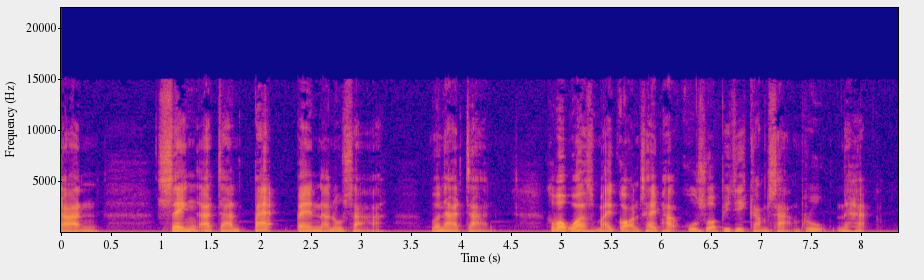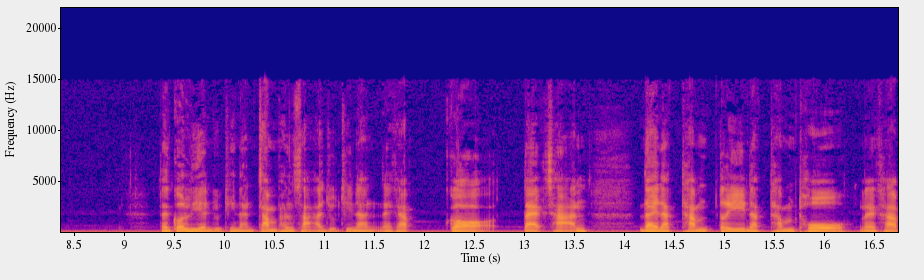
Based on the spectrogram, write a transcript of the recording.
จารย์เซ้งอาจารย์แปะเป็นอนุสาวนาจารย์ เขาบอกว่าสมัยก่อนใช้พระคู่สวดพิธีกรรมสามรูปนะฮะ ท่านก็เรียนอยู่ที่นั่นจำพรรษาอยู่ที่นั่นนะครับ ก็แตกฉานได้นักธรรมตรีนักธรรมโทนะครับ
